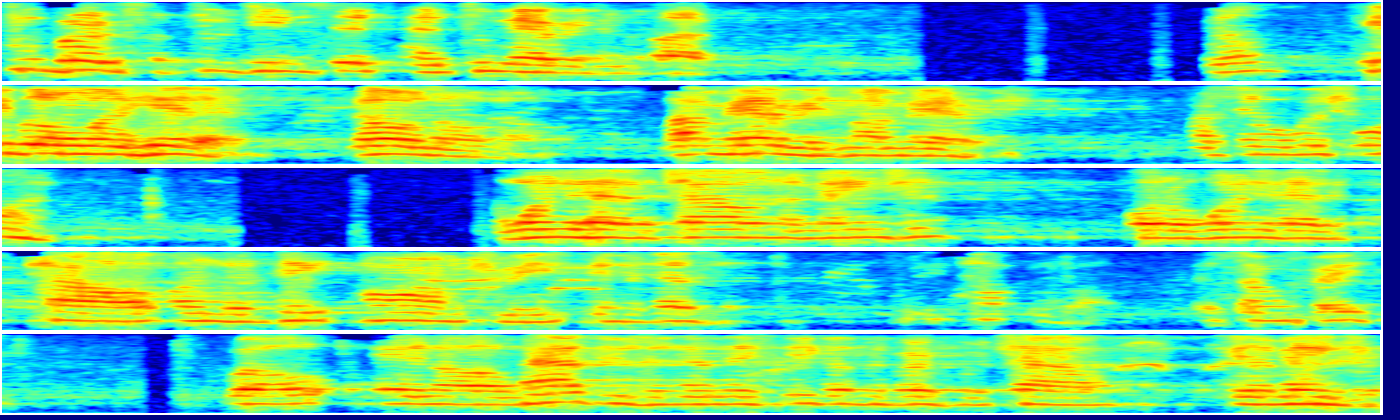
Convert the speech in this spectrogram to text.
two births of two Jesuses and two Marys in the Bible. You know? People don't want to hear that. No, no, no. My Mary is my Mary. I said, well, which one? The one that had a child in a manger or the one that had a child under a date palm tree in the desert? Talking about? Sounds crazy. Well, in uh, Matthew's and them, they speak of the birth of a child in a manger,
